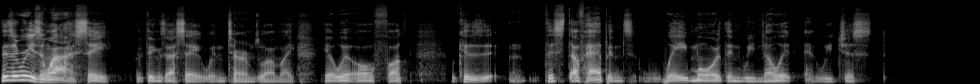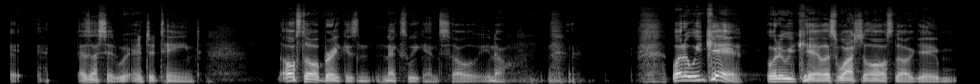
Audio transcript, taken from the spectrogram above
there's a reason why I say the things I say in terms where I'm like, yeah, we're all fucked because this stuff happens way more than we know it, and we just, eh, as I said, we're entertained. All Star break is next weekend, so you know, what do we care? What do we care? Let's watch the All Star game,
